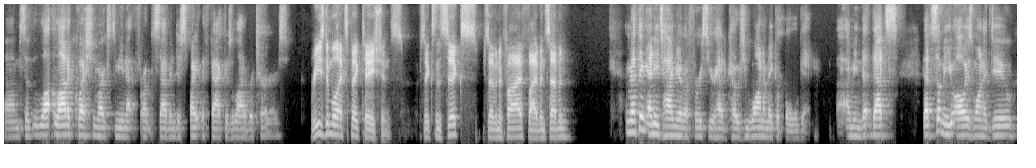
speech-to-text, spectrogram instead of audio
Um, so a lot, a lot of question marks to me in that front seven, despite the fact there's a lot of returners. Reasonable expectations: six and six, seven and five, five and seven. I mean, I think anytime you have a first year head coach, you want to make a bowl game. I mean, that, that's that's something you always want to do.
